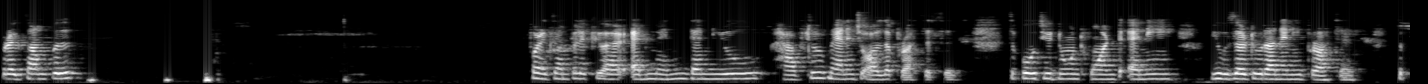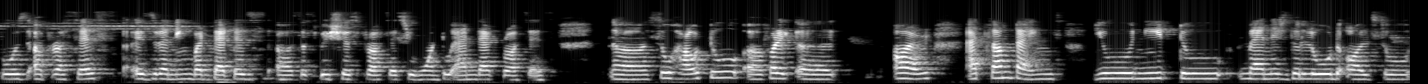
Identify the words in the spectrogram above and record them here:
For example for example if you are admin then you have to manage all the processes. Suppose you don't want any user to run any process. Suppose a process is running but that is a suspicious process. You want to end that process uh, so how to uh, for uh, or at some times you need to manage the load also.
